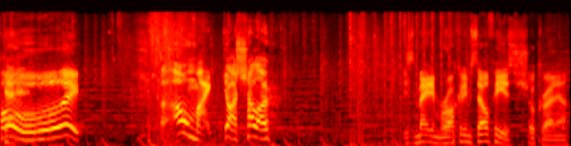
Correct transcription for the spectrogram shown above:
Holy! Uh, oh my gosh, hello. This made him rocket himself. He is shook right now.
